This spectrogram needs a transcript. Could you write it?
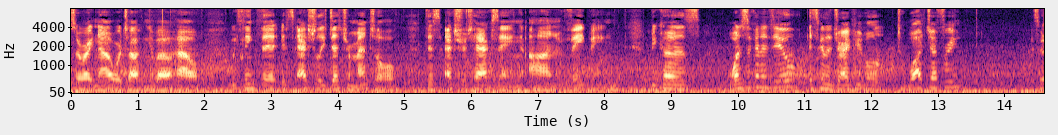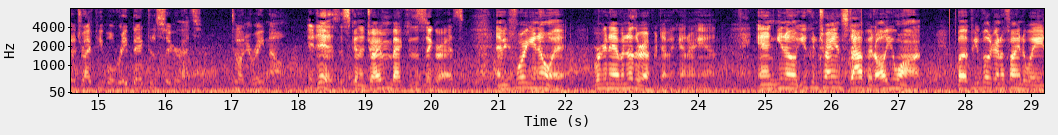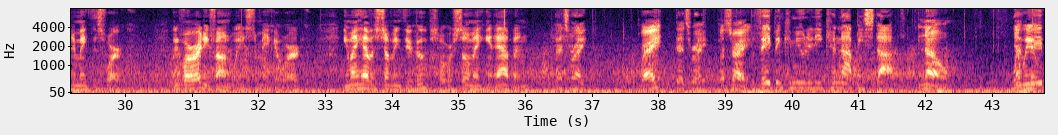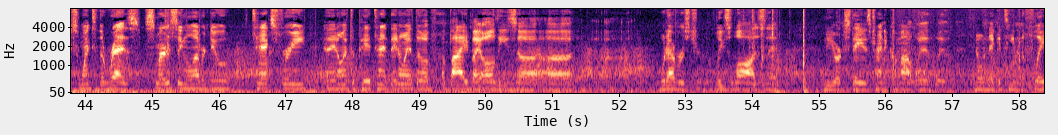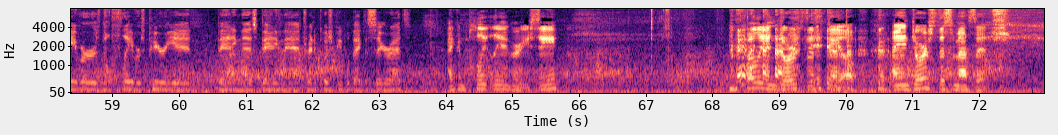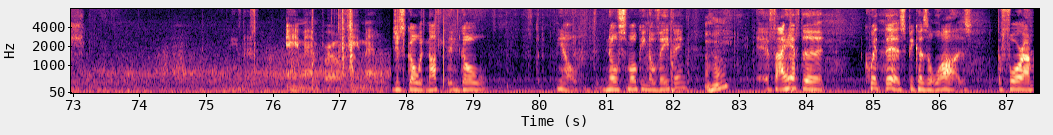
So right now we're talking about how we think that it's actually detrimental this extra taxing on vaping because what is it going to do? It's going to drive people to what, Jeffrey? It's gonna drive people right back to the cigarettes. I'm telling you right now. It is. It's going to drive them back to the cigarettes. And before you know it, we're going to have another epidemic on our hand. And, you know, you can try and stop it all you want, but people are going to find a way to make this work. We've already found ways to make it work. You might have us jumping through hoops, but we're still making it happen. That's right. Right? That's right. That's right. The vaping community cannot be stopped. No. Wet we- vapes went to the res. Smartest thing they'll ever do. Tax free, and they don't have to pay attention. They don't have to ab- abide by all these uh, uh, uh, whatever's tr- these laws that New York State is trying to come out with, with no nicotine in the flavors, no flavors period, banning this, banning that, trying to push people back to cigarettes. I completely agree. See? I fully endorse this deal. I endorse this message. Amen. Amen, bro. Amen. Just go with nothing. Go, you know, no smoking, no vaping. Mm-hmm. if I have to quit this because of laws before I'm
